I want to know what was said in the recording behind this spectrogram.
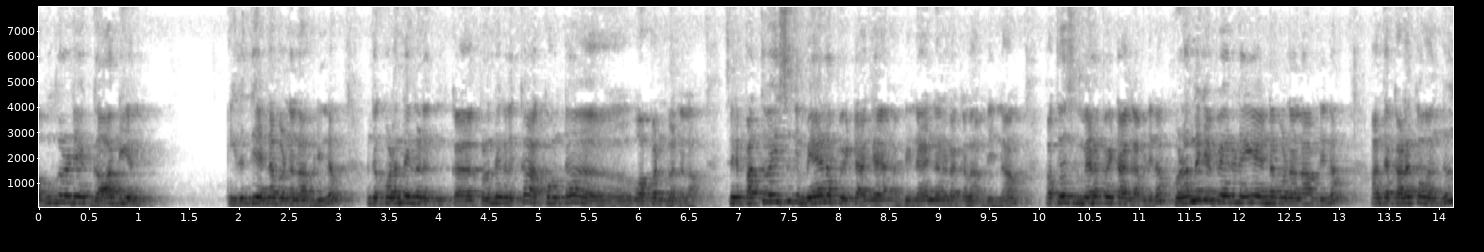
அவங்களுடைய கார்டியன் இருந்து என்ன பண்ணலாம் அப்படின்னா அந்த குழந்தைகளுக்கு குழந்தைகளுக்கு அக்கௌண்ட்டை ஓப்பன் uh, பண்ணலாம். சரி பத்து வயசுக்கு மேலே போயிட்டாங்க அப்படின்னா என்ன நடக்கலாம் அப்படின்னா பத்து வயசுக்கு மேலே போயிட்டாங்க அப்படின்னா குழந்தைங்க பேரிலேயே என்ன பண்ணலாம் அப்படின்னா அந்த கணக்கை வந்து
